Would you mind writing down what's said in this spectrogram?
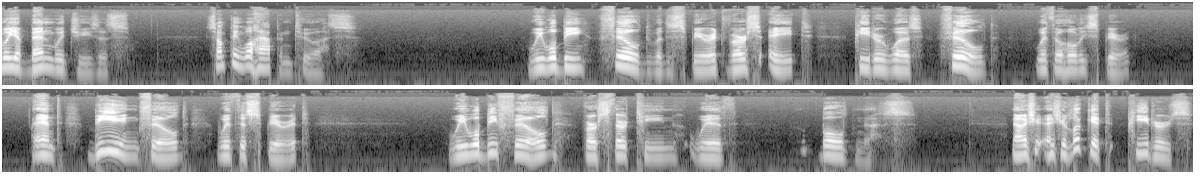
we have been with Jesus, something will happen to us. We will be filled with the Spirit. Verse 8 Peter was filled with the Holy Spirit. And being filled with the Spirit, we will be filled, verse 13, with boldness. Now, as you, as you look at Peter's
